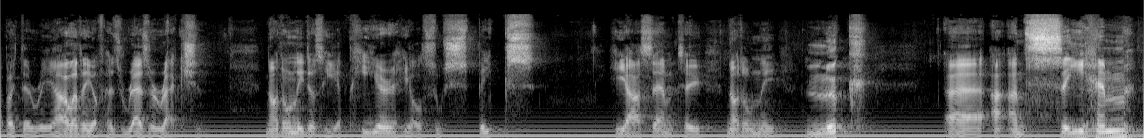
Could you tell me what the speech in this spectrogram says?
about the reality of his resurrection. Not only does he appear, he also speaks. He asks them to not only look uh, and see him,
